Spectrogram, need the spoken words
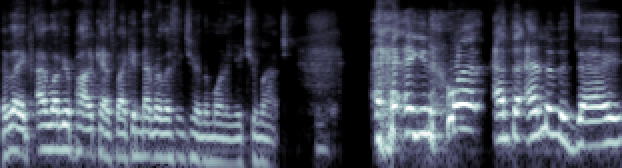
They're like, I love your podcast, but I can never listen to you in the morning. You're too much. And you know what? At the end of the day,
